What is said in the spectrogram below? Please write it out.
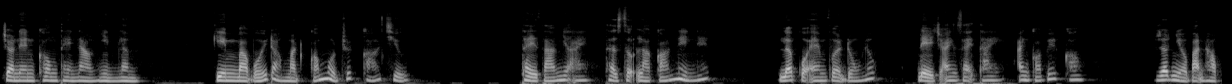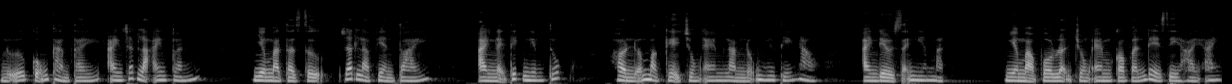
cho nên không thể nào nhìn lầm. Kim Bảo Bối đỏ mặt có một chút khó chịu. Thầy giáo như anh thật sự là có nền nếp. Lớp của em vừa đúng lúc, để cho anh dạy thay, anh có biết không? Rất nhiều bạn học nữ cũng cảm thấy anh rất là anh Tuấn, nhưng mà thật sự rất là phiền toái. Anh lại thích nghiêm túc, hơn nữa mặc kệ chúng em làm nũng như thế nào, anh đều sẽ nghiêm mặt. Nhưng mà vô luận chúng em có vấn đề gì hỏi anh,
